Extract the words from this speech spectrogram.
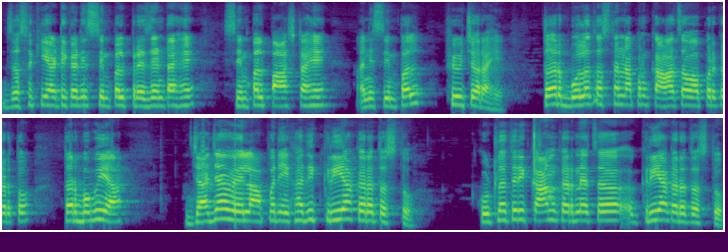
जसं की या ठिकाणी सिंपल प्रेझेंट आहे. सिंपल पास्ट आहे आणि सिंपल फ्युचर आहे. तर बोलत असताना आपण काळाचा वापर करतो. तर बघूया ज्या ज्या वेळेला आपण एखादी क्रिया करत असतो कुठलं तरी काम करण्याचं क्रिया करत असतो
